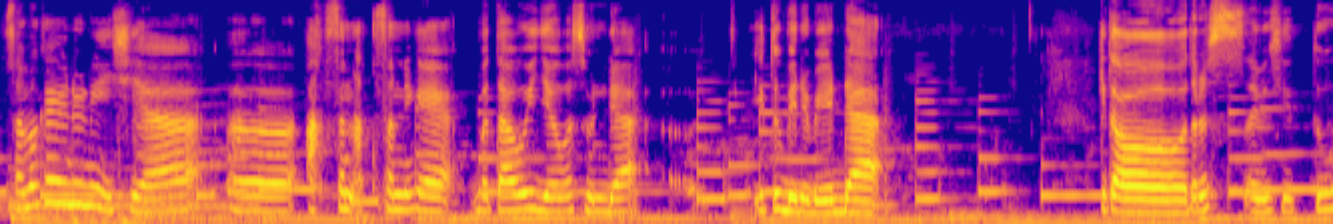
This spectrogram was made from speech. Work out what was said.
sama kayak Indonesia uh, aksen aksennya kayak Betawi Jawa Sunda uh, itu beda-beda. Gitu. Terus habis itu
